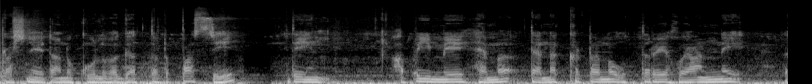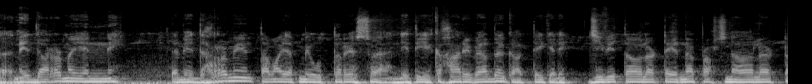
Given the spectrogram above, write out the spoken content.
ප්‍රශ්නයට අනුකූලව ගත්තට පස්සේ ඉතින් අපි මේ හැම තැනකටම උත්තරය හොයන්නේ මේ ධර්මයෙන්නේ මේ ධර්මයෙන් තමයි මේ උත්තරය සොයන් ඉති එක හරි වැදගත්තේ කෙනෙ ජීවිතවලට එන්න ප්‍රශ්නවලට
